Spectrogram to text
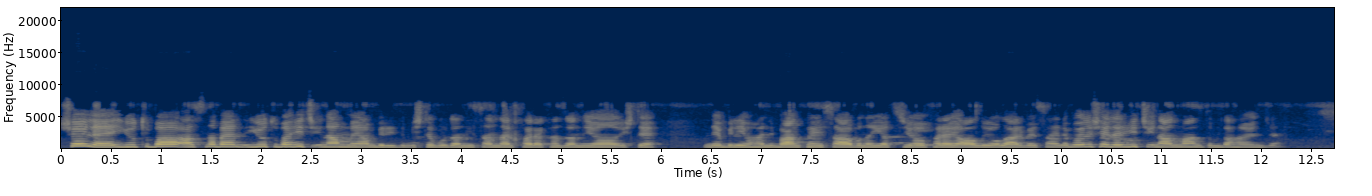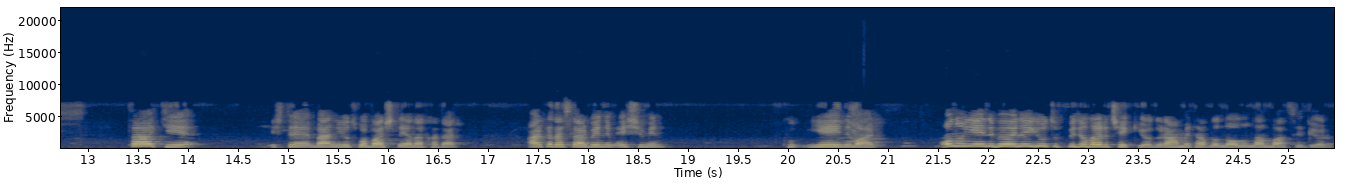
Şöyle YouTube'a aslında ben YouTube'a hiç inanmayan biriydim. İşte buradan insanlar para kazanıyor. işte ne bileyim hani banka hesabına yatıyor, parayı alıyorlar vesaire. Böyle şeylere hiç inanmazdım daha önce. Ta ki işte ben YouTube'a başlayana kadar. Arkadaşlar benim eşimin yeğeni var. Onun yeğeni böyle YouTube videoları çekiyordu. Rahmet ablanın oğlundan bahsediyorum.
